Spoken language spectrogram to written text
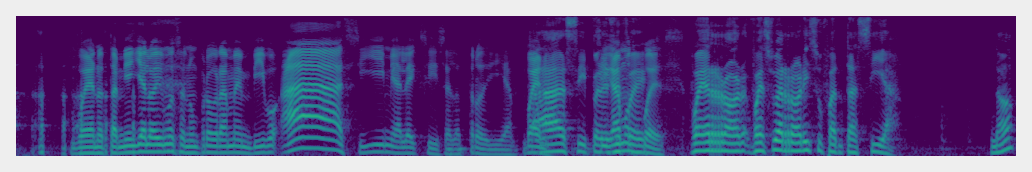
bueno, también ya lo vimos en un programa en vivo. Ah, sí, mi Alexis, el otro día. Bueno, ah, sí, pero ese sigamos fue, pues. Fue error, fue su error y su fantasía. ¿No?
